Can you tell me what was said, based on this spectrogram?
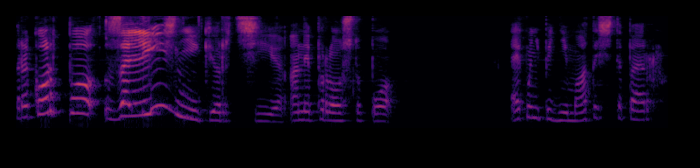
рекорд по залізній кірці, а не просто по. А як мені підніматись тепер?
